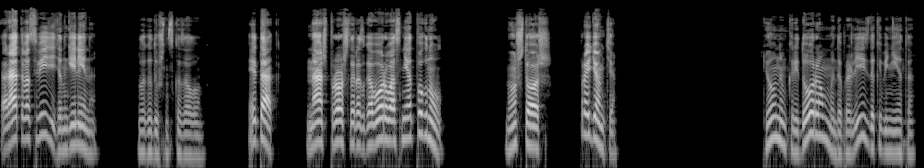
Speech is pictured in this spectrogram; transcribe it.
«Рад вас видеть, Ангелина», — благодушно сказал он. «Итак, наш прошлый разговор вас не отпугнул. Ну что ж, пройдемте». Темным коридором мы добрались до кабинета.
